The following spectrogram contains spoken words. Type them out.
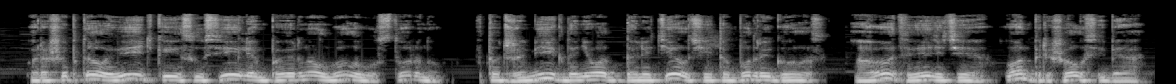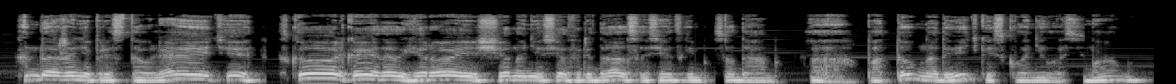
– прошептал Витька и с усилием повернул голову в сторону. В тот же миг до него долетел чей-то бодрый голос. «А вот видите, он пришел в себя. Даже не представляете, сколько этот герой еще нанесет вреда соседским садам». А потом над Витькой склонилась мама.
